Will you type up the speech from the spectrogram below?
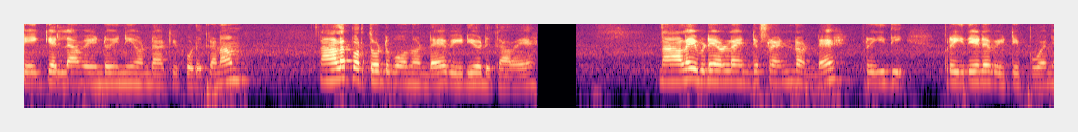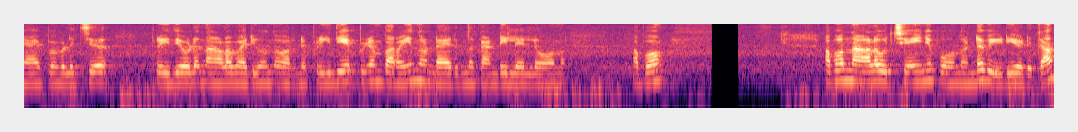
കേക്കെല്ലാം വീണ്ടും ഇനി ഉണ്ടാക്കി കൊടുക്കണം. നാളെ പുറത്തോട്ട് പോകുന്നുണ്ടേ വീഡിയോ എടുക്കാവേ. നാളെ ഇവിടെയുള്ള എന്റെ ഫ്രണ്ടുണ്ടേ പ്രീതി. പ്രീതിയുടെ വീട്ടിൽ പോവാം. ഞാൻ ഇപ്പോൾ വിളിച്ച് പ്രീതിയോട് നാളെ വരുമെന്ന് പറഞ്ഞു. പ്രീതി എപ്പോഴും പറയുന്നുണ്ടായിരുന്നു കണ്ടില്ലല്ലോ എന്ന്. അപ്പോൾ അപ്പോൾ നാളെ ഉച്ചകഴിഞ്ഞ് പോകുന്നുണ്ട് വീഡിയോ എടുക്കാം.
